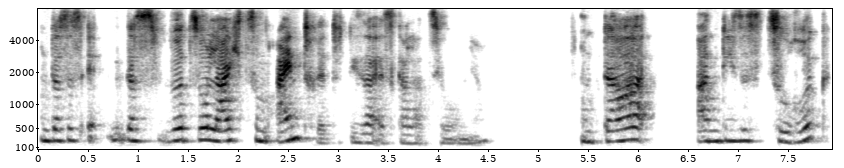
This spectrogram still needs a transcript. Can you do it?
Und das, ist, das wird so leicht zum Eintritt dieser Eskalation. Ja? Und da an dieses Zurück,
